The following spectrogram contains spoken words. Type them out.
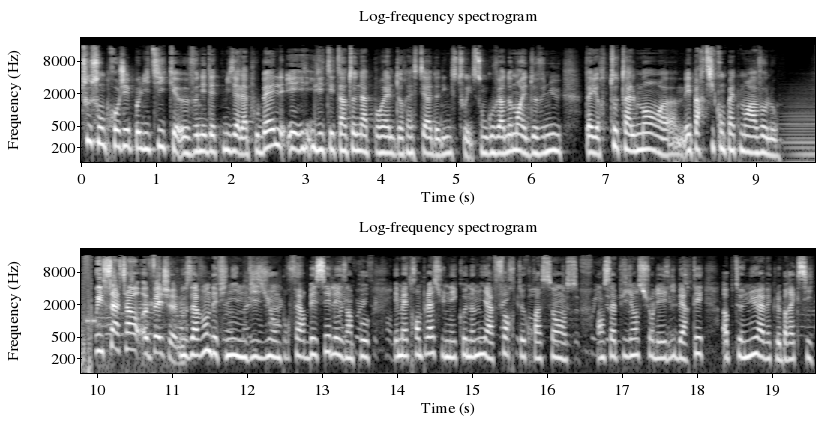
tout son projet politique venait d'être mis à la poubelle et il était intenable pour elle de rester à Downing Street. Son gouvernement est devenu d'ailleurs totalement, euh, est parti complètement à volo. Nous avons défini une vision pour faire baisser les impôts et mettre en place une économie à forte croissance en s'appuyant sur les libertés obtenues avec le Brexit.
